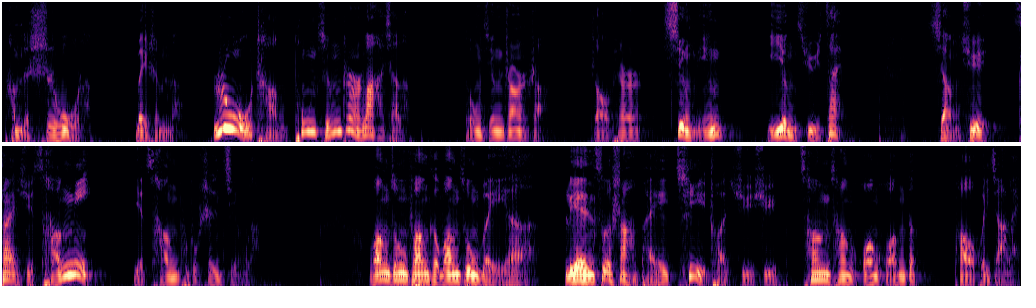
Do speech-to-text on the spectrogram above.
他们的失误了。为什么呢？入场通行证落下了，通行证上照片、姓名一应俱在，想去再去藏匿也藏不住身形了。王宗芳和王宗伟呀，脸色煞白，气喘吁吁，仓仓皇皇的跑回家来。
